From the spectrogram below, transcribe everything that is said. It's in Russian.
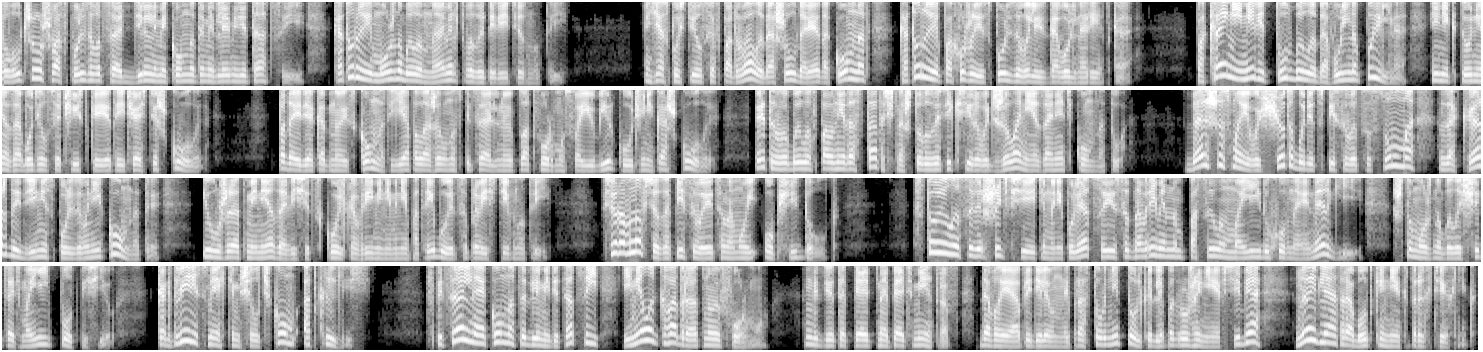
Лучше уж воспользоваться отдельными комнатами для медитации, которые можно было намертво запереть изнутри. Я спустился в подвал и дошел до ряда комнат, которые, похоже, использовались довольно редко. По крайней мере, тут было довольно пыльно, и никто не озаботился чисткой этой части школы. Подойдя к одной из комнат, я положил на специальную платформу свою бирку ученика школы. Этого было вполне достаточно, чтобы зафиксировать желание занять комнату — Дальше с моего счета будет списываться сумма за каждый день использования комнаты, и уже от меня зависит, сколько времени мне потребуется провести внутри. Все равно все записывается на мой общий долг. Стоило совершить все эти манипуляции с одновременным посылом моей духовной энергии, что можно было считать моей подписью, как двери с мягким щелчком открылись. Специальная комната для медитаций имела квадратную форму — где-то 5 на 5 метров, давая определенный простор не только для погружения в себя, но и для отработки некоторых техник.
